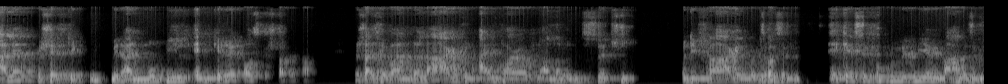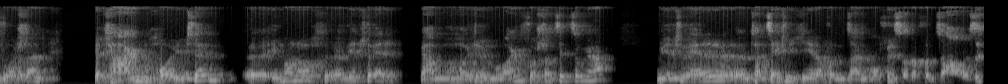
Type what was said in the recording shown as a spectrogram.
alle Beschäftigten mit einem mobilen Endgerät ausgestattet haben. Das heißt, wir waren in der Lage, von einem Tag auf den anderen umzuswitchen. Und die Frage, du wolltest ein bisschen gucken mit mir, wie machen wir es im Vorstand? Wir tagen heute äh, immer noch äh, virtuell. Wir haben heute Morgen Vorstandssitzung gehabt, virtuell, äh, tatsächlich jeder von seinem Office oder von zu Hause.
